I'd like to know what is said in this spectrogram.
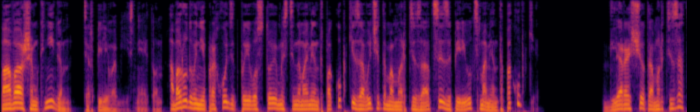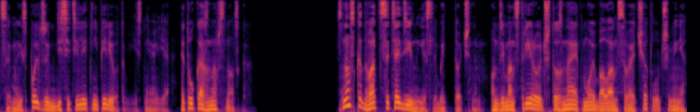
По вашим книгам, терпеливо объясняет он, оборудование проходит по его стоимости на момент покупки за вычетом амортизации за период с момента покупки. Для расчета амортизации мы используем десятилетний период, объясняю я. Это указано в сносках. Сноска 21, если быть точным. Он демонстрирует, что знает мой балансовый отчет лучше меня,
